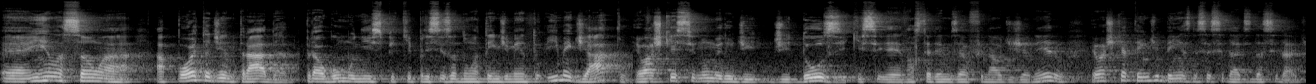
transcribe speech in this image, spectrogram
é, em relação à, à porta de entrada para algum munícipe que precisa de um atendimento imediato, eu acho que esse número de, de 12 que se, é, nós teremos ao final de janeiro, eu acho que atende bem as necessidades da cidade.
